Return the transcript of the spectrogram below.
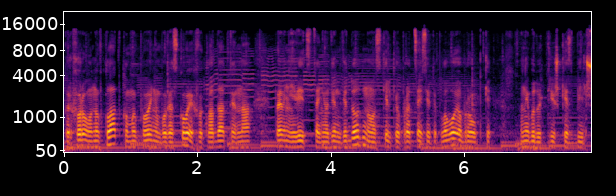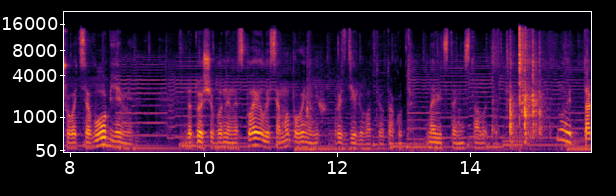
перфоровану вкладку, ми повинні обов'язково їх викладати на певній відстані один від одного, оскільки в процесі теплової обробки вони будуть трішки збільшуватися в об'ємі. Для того, щоб вони не склеїлися, ми повинні їх розділювати, отак от на відстані ставити. Ну і так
